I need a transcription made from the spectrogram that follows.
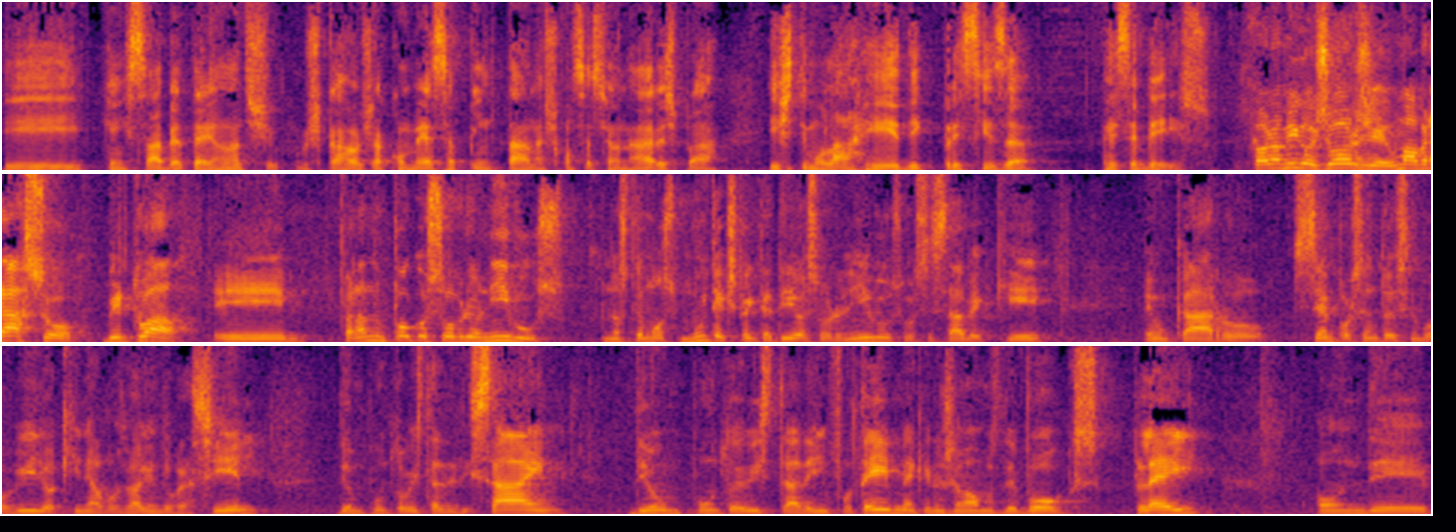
e quem sabe até antes os carros já comecem a pintar nas concessionárias para estimular a rede que precisa receber isso. Caro amigo Jorge, um abraço virtual. E, falando um pouco sobre o Nibus, nós temos muita expectativa sobre o Nibus. Você sabe que é um carro 100% desenvolvido aqui na Volkswagen do Brasil, de um ponto de vista de design, de um ponto de vista de infotainment, que nós chamamos de Vox Play, onde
